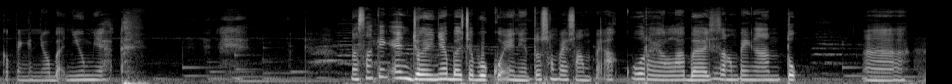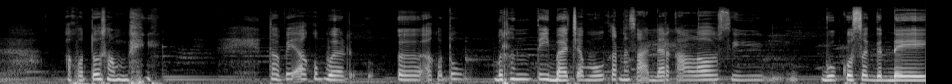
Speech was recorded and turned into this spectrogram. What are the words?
kepengen nyoba nyium ya. Nah saking enjoynya baca buku ini tuh sampai-sampai aku rela baca sampai ngantuk. Nah aku tuh sampai tapi aku ber uh, aku tuh berhenti baca buku karena sadar kalau si buku segede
